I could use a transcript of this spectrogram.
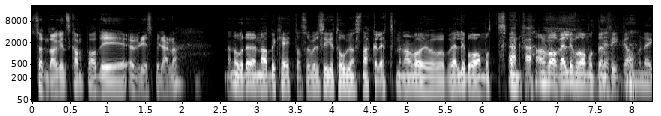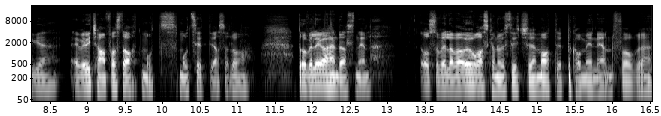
søndagens kamp av de øvrige spillerne? Nå er det Nabi Keita, så vil sikkert Torbjørn snakke litt. Men han var jo veldig bra mot, han var veldig bra mot Benfica. Men jeg, jeg vil ikke ha han fra start mot, mot City, altså. Da, da vil jeg ha Henderson inn. Og så vil det være overraskende hvis ikke Matip kommer inn igjen for, eh,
